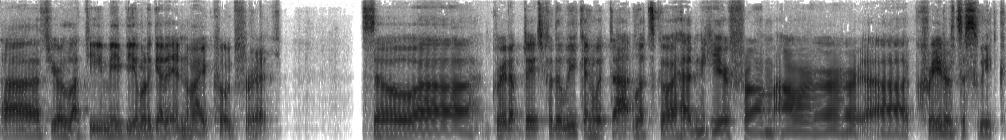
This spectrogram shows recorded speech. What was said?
Uh, if you're lucky, you may be able to get an invite code for it. So uh, great updates for the week. And with that, let's go ahead and hear from our uh, creators this week.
